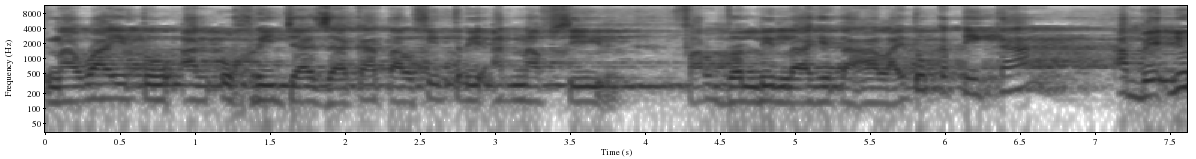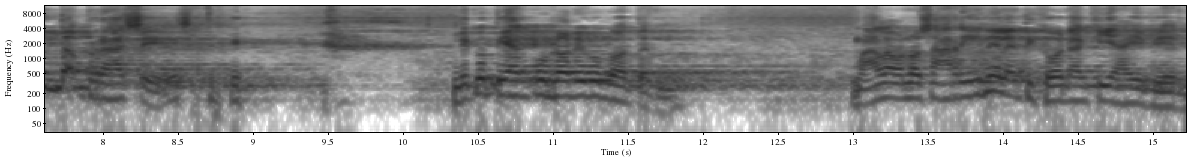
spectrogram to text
Nawaitu an ukhrija zakat al fitri an nafsi fardhon lillahi ta'ala. Itu ketika ambek tak berhasil. Niku tiang kuno niku ngoten. Malah ono sari ini lek digawa kiai biyen.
